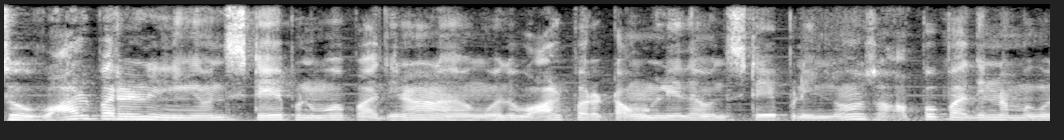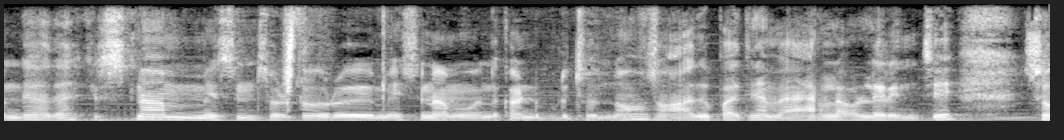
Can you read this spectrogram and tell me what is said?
ஸோ வால்பாறையில் நீங்கள் வந்து ஸ்டே பண்ணும்போது பார்த்தீங்கன்னா அவங்க வந்து வால்பாறை டவுன்லேயே தான் வந்து ஸ்டே பண்ணியிருந்தோம். ஸோ அப்போ பார்த்தீங்கன்னா நமக்கு வந்து அதாவது கிருஷ்ணா மெஸ்ஸுன்னு சொல்லிட்டு ஒரு மெஸ் நம்ம வந்து கண்டுபிடிச்சிருந்தோம். ஸோ அது பார்த்தீங்கன்னா வேறு லெவலில் இருந்துச்சு. ஸோ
